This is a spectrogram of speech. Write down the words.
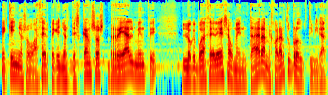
pequeños o hacer pequeños descansos realmente lo que puede hacer es aumentar, a mejorar tu productividad.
